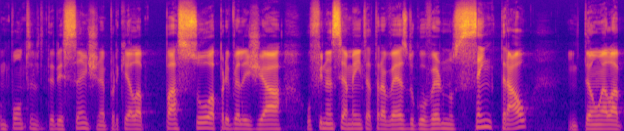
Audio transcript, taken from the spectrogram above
um, ponto interessante, né? porque ela passou a privilegiar o financiamento através do governo central. Então ela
